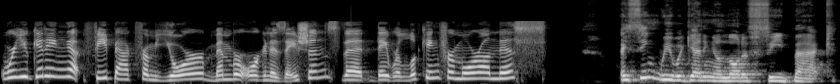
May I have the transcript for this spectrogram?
Were you getting feedback from your member organizations that they were looking for more on this? I think we were getting a lot of feedback,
